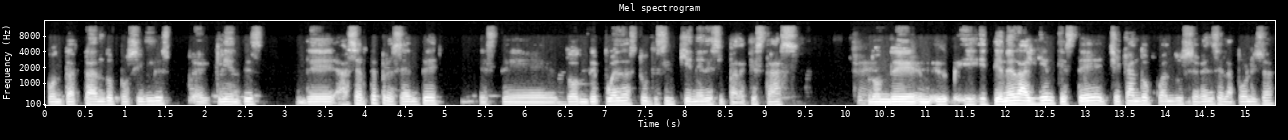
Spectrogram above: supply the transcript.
contactando posibles eh, clientes, de hacerte presente este, donde puedas tú decir quién eres y para qué estás, Sí. donde y, y tener a alguien que esté checando cuándo se vence la póliza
